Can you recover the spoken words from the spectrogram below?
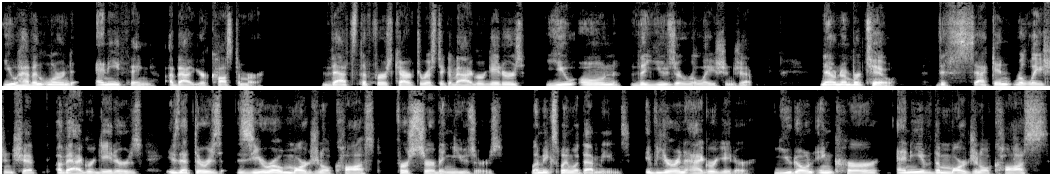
you haven't learned anything about your customer. That's the first characteristic of aggregators. You own the user relationship. Now, number two, the second relationship of aggregators is that there is zero marginal cost for serving users. Let me explain what that means. If you're an aggregator, you don't incur any of the marginal costs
